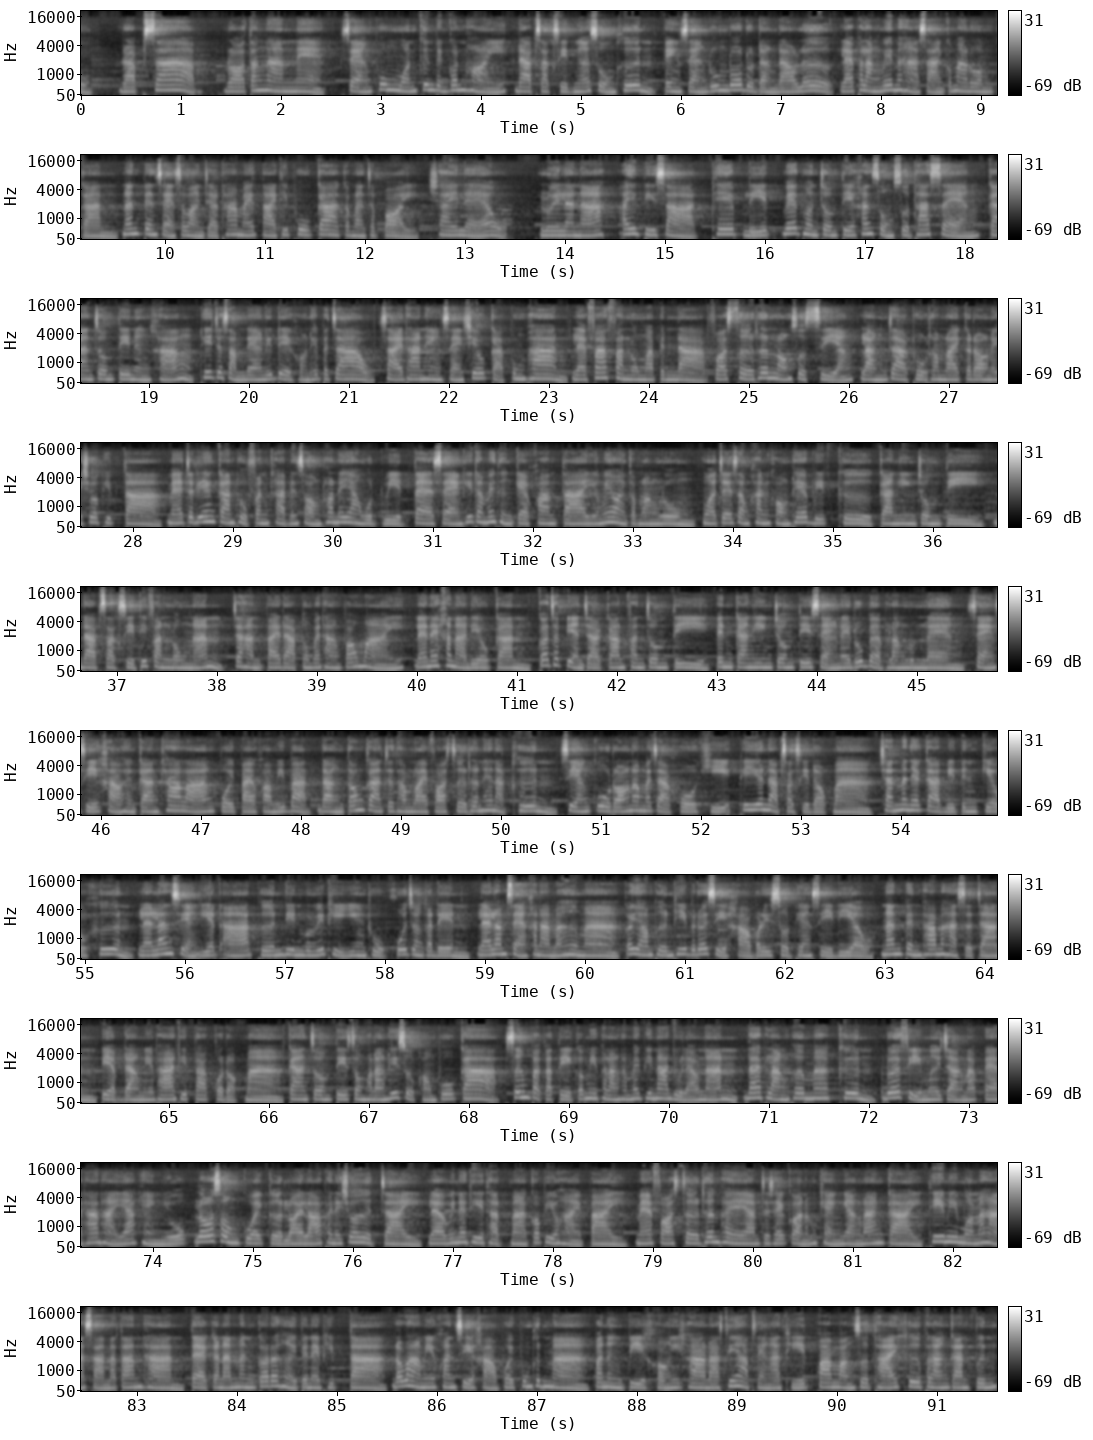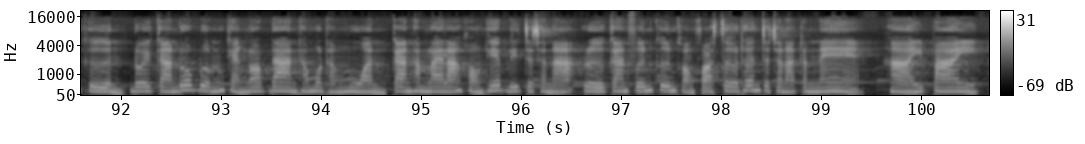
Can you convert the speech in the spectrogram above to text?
รับทราบ รอตั้งนานแน่ แสงพุ่งม้วนขึ้นเป็นก้นหอย ดาบศักดิ์สิทธิ์เงื้อสูงขึ้น เปล่งแสงรุ่งโรดดุดดังดาวเลิก และพลังเวทมหาศาลก็มารวมกัน นั่นเป็นแสงสว่างจากท่าไม้ตายที่ผู้กล้ากำลังจะปล่อย ใช่แล้ว ลุยแล้วนะ ไอ้ปีศาจเทพฤทธิ์เวทมนต์โจมตีขั้นสูงสุดท่าแสง การโจมตีหนึ่งครั้ง ที่จะสำแดงฤทธิ์เดชของเทพเจ้า สายทานแห่งแสงเชี่ยวกาดพุ่งพ่าน และฟาดฟันลงมาเป็นดาบ ฟอสเตอร์เทิร์นร้องสุดเสียง หลังจากถูกทำลายกระดองในชั่วพริบตา แม้จะเลี่ยงการถูกฟันขาดเป็นสองท่อนได้อย่างหวุดหวิดแต่แสงที่ทำให้ถึงแก่ความตายยังไม่อ่อนกำลังลง หัวใจสำคัญของเทพฤทธิ์คือ การยิงโจมตี ดาบศักดิ์สิทธิ์ที่ฟันลงนั้น จะหันปลายดาบตรงไปทางเป้าหมาย และในขณะเดียวกัน ก็จะเปลี่ยนจากการฟันโจมตี เป็นการยิงโจโจมตีแสงในรูปแบบพลังรุนแรง แสงสีขาวแห่งการฆ่าล้างโปรยปลายความวิบัติ ดังต้องการจะทำลายฟอสเซอร์เทิลให้หนักขึ้น เสียงกูร้องนำมาจากโคคิที่ยื่นดาบศักดิ์สิทธิ์ออกมา ชั้นบรรยากาศบีดเป็นเกลียวขึ้น และลั่นเสียงเอียดอาร์ตพื้นดินบนวิถียิงถูกคู่จนกระเด็น และลำแสงขนาดมหึมา ก็ย้อมพื้นที่ไปด้วยสีขาวบริสุทธิ์เพียงสีเดียว นั่นเป็นภาพมหัศจรรย์เปรียบดังมีพระอาทิตย์ปรากฏออกมา การโจมตีทรงพลังที่สุดของผู้กล้า ซึ่งปกติก็มีพลังทำให้พินาศอยู่แล้วนั้น ได้พลังเพิ่มมากขึ้น ด้วยฝีมือจากนักแปลธาตุหายากแห่งยุค โลทรงกลวยเกิดรอยร้าวภายในชั่วอึดใจ แล้ววินาทีถัดมาก็ปลิวหายไป แม้ฟอสเตอร์เทิร์นพยายามจะใช้ก่อนน้ำแข็งอย่างร่างกาย ที่มีมวลมหาศาลมาต้านทาน แต่กระนั้นมันก็ระเหยไปในพริบตา ระหว่างมีควันสีขาวพวยพุ่งขึ้นมา ประหนึ่งปีของอีคารัสที่อาบแสงอาทิตย์ ความหวังสุดท้ายคือพลังการฟื้นคืน โดยการรวบรวมน้ำแข็งรอบด้านทั้งหมดทั้งมวล การทำลายล้างของเทพฤทธิ์จะชนะ หรือการฟื้นคืนของฟอสเตอร์เทิร์นจะชนะกันแน่ หายไป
